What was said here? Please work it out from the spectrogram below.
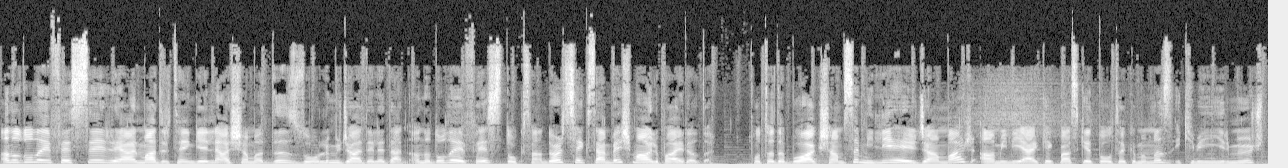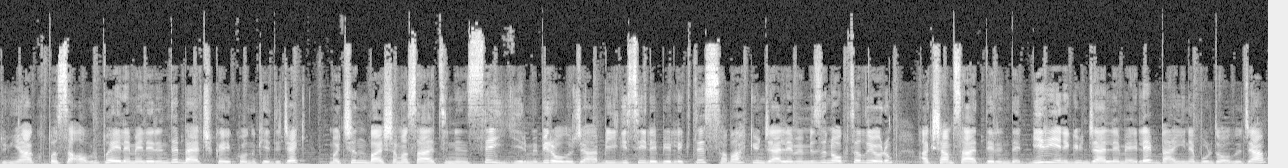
Anadolu Efes ise Real Madrid engelini aşamadı. Zorlu mücadeleden Anadolu Efes 94-85 mağlup ayrıldı. Potada bu akşamsa milli heyecan var. A milli erkek basketbol takımımız 2023 Dünya Kupası Avrupa elemelerinde Belçika'yı konuk edecek. Maçın başlama saatinin ise 21 olacağı bilgisiyle birlikte sabah güncellememizi noktalıyorum. Akşam saatlerinde bir yeni güncellemeyle ben yine burada olacağım.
